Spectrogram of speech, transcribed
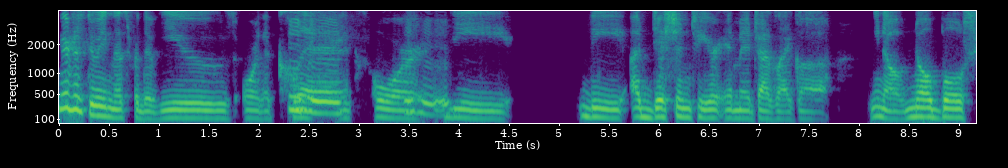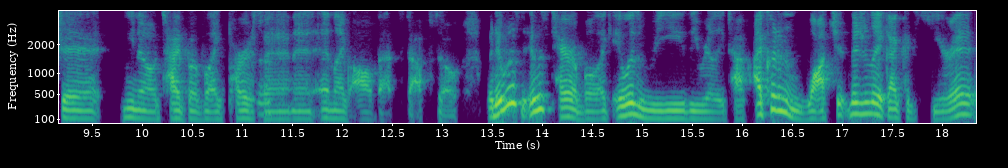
you're just doing this for the views or the clicks or Mhm. the the addition to your image as like a you know no bullshit you know type of like person and, and like all that stuff so but it was it was terrible like it was really really tough i couldn't watch it visually like i could hear it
